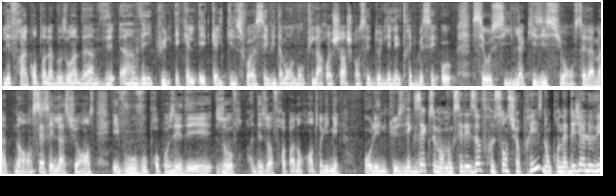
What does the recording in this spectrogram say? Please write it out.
les freins quand on a besoin d'un vé un véhicule et quel et quel qu'il soit, c'est évidemment donc la recharge quand c'est de l'électrique, mais c'est c'est aussi l'acquisition, c'est la maintenance, c'est la assurance et vous vous proposez des offres des offres pardon entre guillemets all inclusive. Exactement. Donc c'est des offres sans surprise. Donc on a déjà levé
